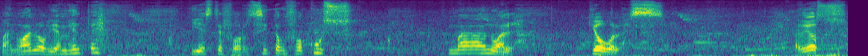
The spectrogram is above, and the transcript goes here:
manual obviamente y este Forcito Focus manual. Qué bolas adiós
